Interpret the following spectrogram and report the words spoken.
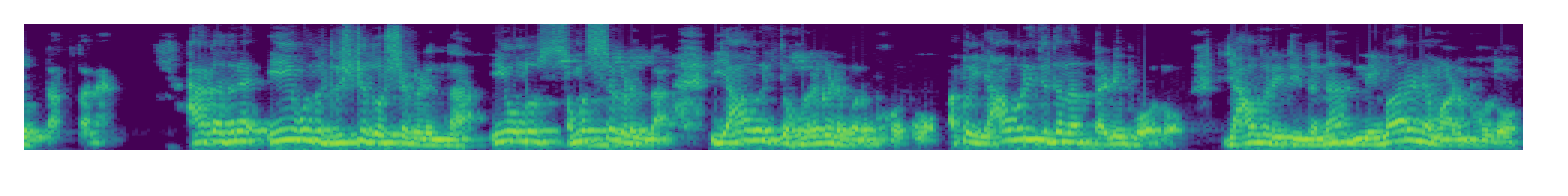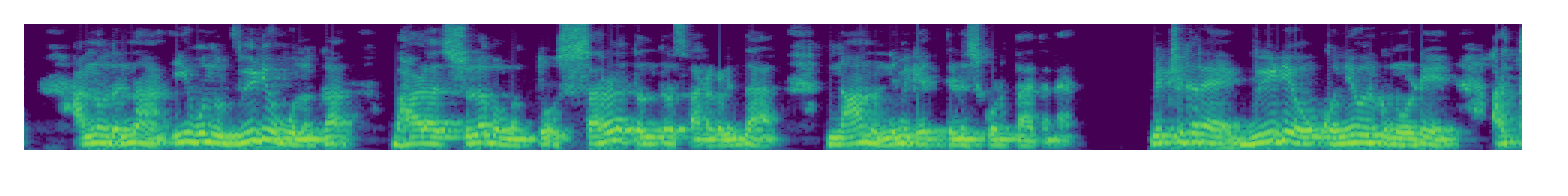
ತುತ್ತಾಗ್ತಾನೆ ಹಾಗಾದ್ರೆ ಈ ಒಂದು ದೃಷ್ಟಿದೋಷಗಳಿಂದ, ಈ ಒಂದು ಸಮಸ್ಯೆಗಳಿಂದ ಯಾವ ರೀತಿ ಹೊರಗಡೆ ಬರಬಹುದು ಅಥವಾ ಯಾವ ರೀತಿ ಇದನ್ನ ತಡಿಬಹುದು, ಯಾವ ರೀತಿ ಇದನ್ನ ನಿವಾರಣೆ ಮಾಡಬಹುದು ಅನ್ನೋದನ್ನ ಈ ಒಂದು ವಿಡಿಯೋ ಮೂಲಕ ಬಹಳ ಸುಲಭ ಮತ್ತು ಸರಳ ತಂತ್ರಸಾರಗಳಿಂದ ನಾನು ನಿಮಗೆ ತಿಳಿಸ್ಕೊಡ್ತಾ ಇದ್ದೇನೆ. ವೀಕ್ಷಕರೇ ವಿಡಿಯೋ ಕೊನೆಯವರೆಗೂ ನೋಡಿ, ಅರ್ಥ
